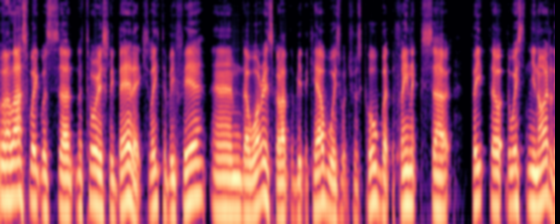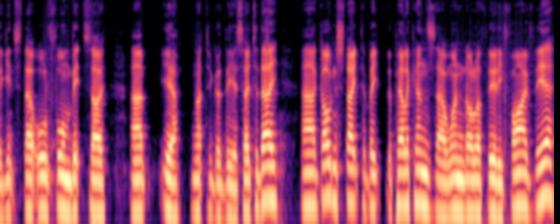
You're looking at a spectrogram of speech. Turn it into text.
Well, last week was uh, notoriously bad, actually, to be fair. And the Warriors got up to beat the Cowboys, which was cool. But the Phoenix uh, beat the, the Western United against uh, all form bets. So, uh, yeah, not too good there. So today, uh, Golden State to beat the Pelicans, uh, $1.35 there.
